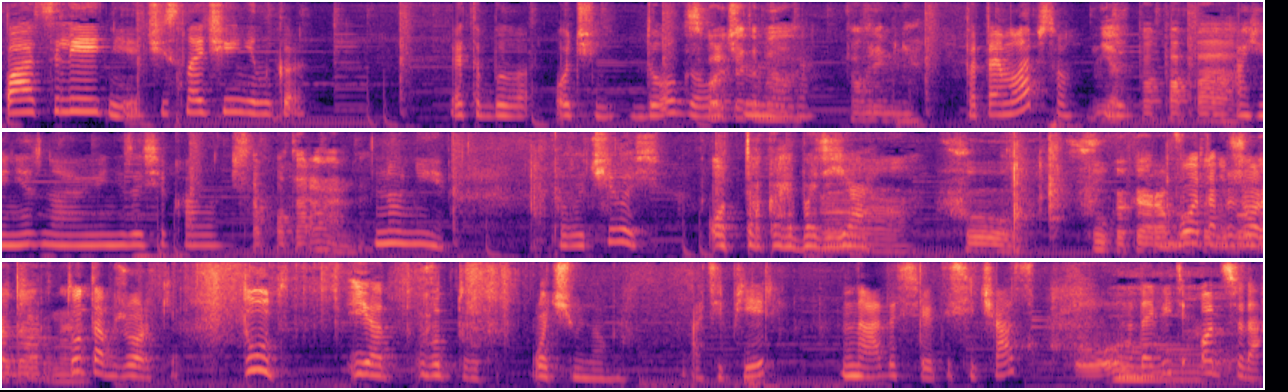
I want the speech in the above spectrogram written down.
Последняя чесночиненко. Это было очень долго, очень много. по времени? По таймлапсу? Нет, по, по, по А я не знаю, я не засекала. часа полтора, наверное. Ну не, получилось. Вот такая бадья. А, Фу, фу, какая работа вот обжорки. Тут обжорки. Тут и от- вот тут. Очень много. А теперь надо все это сейчас надавить вот сюда.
